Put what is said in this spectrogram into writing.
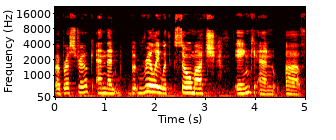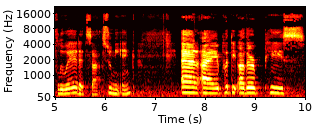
a, a brushstroke and then, but really with so much ink and uh, fluid, it's uh, Sumi ink. And I put the other piece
